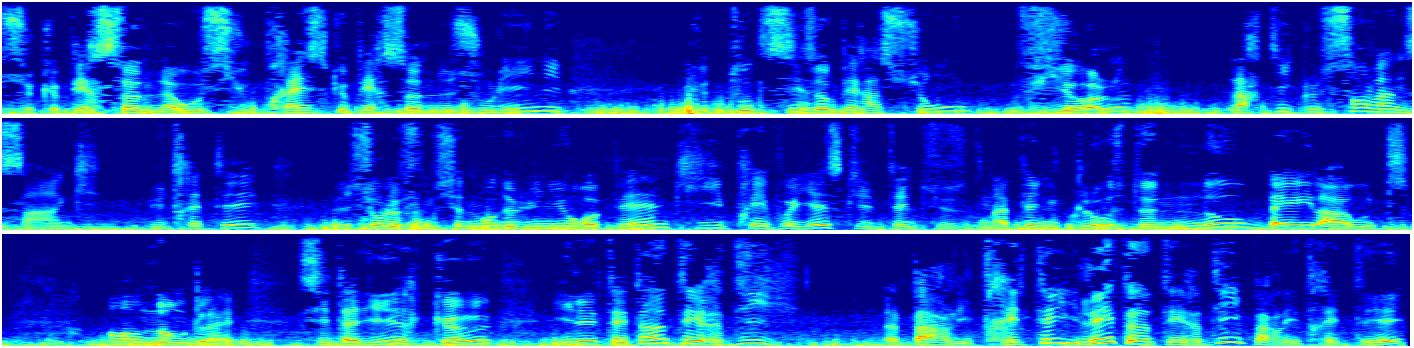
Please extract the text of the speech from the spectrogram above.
ce que personne là aussi ou presque personne ne souligne, que toutes ces opérations violent l'article 125 du traité euh, sur le fonctionnement de l'Union européenne qui prévoyait ce qu'on appelait une clause de no bail-out en anglais. C'est-à-dire qu'il était interdit par les traités, il est interdit par les traités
